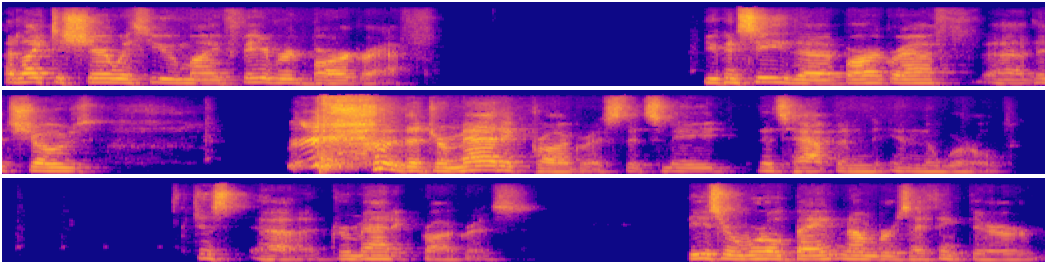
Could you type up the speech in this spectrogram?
I'd like to share with you my favorite bar graph. You can see the bar graph uh, that shows the dramatic progress that's made, that's happened in the world. Just uh, dramatic progress. These are World Bank numbers. I think they're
